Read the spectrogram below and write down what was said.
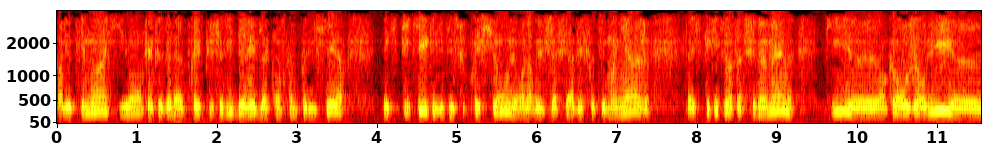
par les témoins qui ont quelques années après pu se libérer de la contrainte policière, expliquer qu'ils étaient sous pression, et on a réussi à faire des faux témoignages, ça a expliqué tout un tas de phénomènes qui, euh, encore aujourd'hui, euh,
